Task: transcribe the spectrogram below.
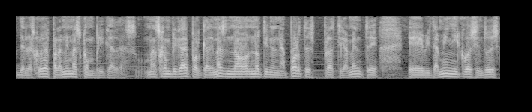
de las cosas para mí más complicadas. Más complicadas porque además no, no tienen aportes prácticamente eh, vitamínicos. y Entonces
